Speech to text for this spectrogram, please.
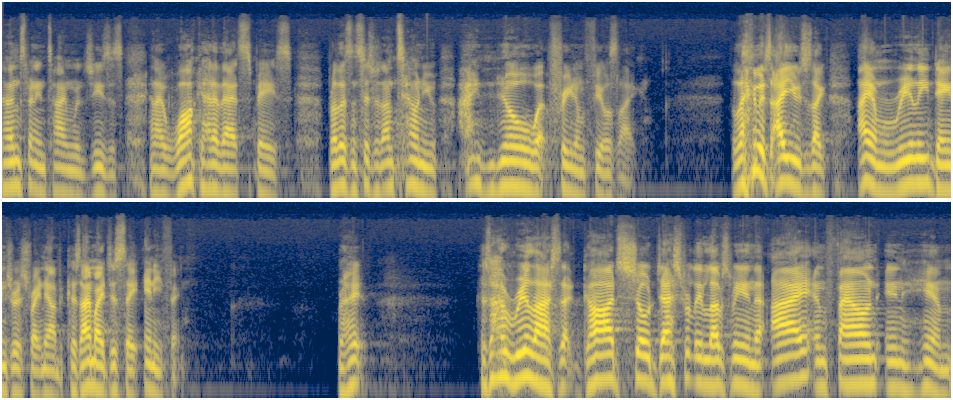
done spending time with Jesus, and I walk out of that space, brothers and sisters, I'm telling you, I know what freedom feels like. The language I use is like, I am really dangerous right now because I might just say anything. Right? Because I realize that God so desperately loves me and that I am found in Him,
